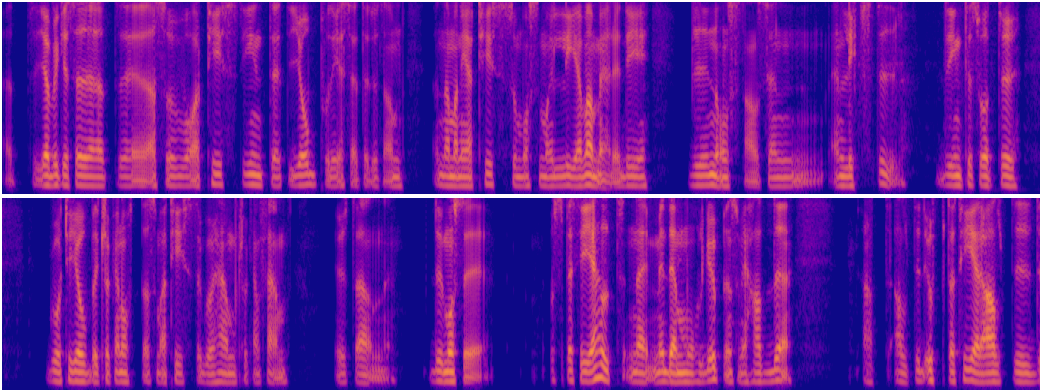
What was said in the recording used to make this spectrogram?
att, jag brukar säga att eh, alltså, vara artist är inte ett jobb på det sättet utan när man är artist så måste man leva med det. Det blir någonstans en, en livsstil. Det är inte så att du går till jobbet klockan åtta som artist och går hem klockan fem, utan du måste, och speciellt när, med den målgruppen som vi hade, att alltid uppdatera, alltid,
